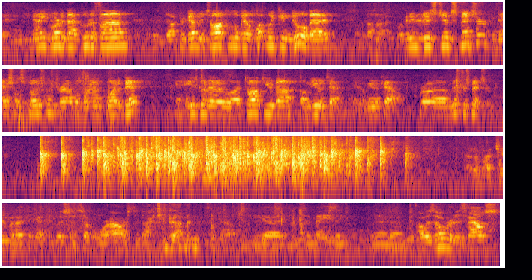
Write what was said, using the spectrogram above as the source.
and now you've learned about glutathione. Dr. Gutman talked a little bit about what we can do about it. Uh, We're going to introduce Jim Spencer, the national spokesman, travels around quite a bit, and he's going to uh, talk to you about Immunotec and Immunocal. Uh, Mr. Spencer. I don't know about you, but I think I could listen several more hours to Dr. Gutman. He, uh, he's amazing. And um, I was over at his house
